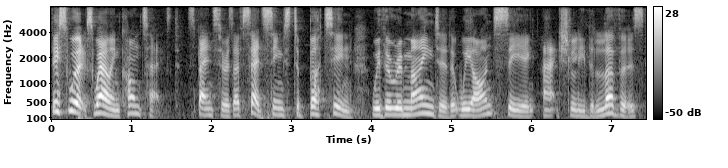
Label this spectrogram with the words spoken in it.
This works well in context. Spenser, as I've said, seems to butt in with a reminder that we aren't seeing actually the lovers,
